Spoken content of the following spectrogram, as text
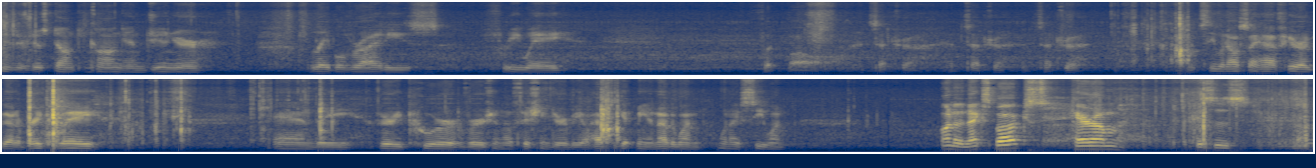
These are just Donkey Kong and Junior label varieties. Freeway. Football, etc., etc., etc. Let's see what else I have here. I've got a breakaway and a very poor version of Fishing Derby. I'll have to get me another one when I see one. On to the next box, Harem. This is a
